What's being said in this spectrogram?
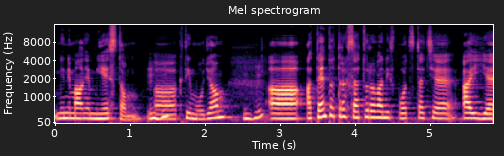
minimálne miestom uh-huh. k tým ľuďom. Uh-huh. A, a tento trh saturovaný v podstate aj je,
